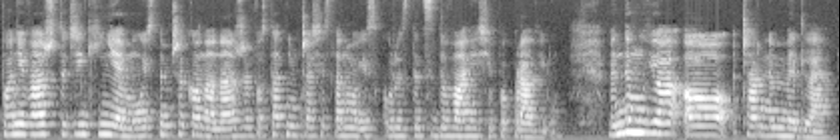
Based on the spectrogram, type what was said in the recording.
ponieważ to dzięki niemu jestem przekonana, że w ostatnim czasie stan mojej skóry zdecydowanie się poprawił. Będę mówiła o czarnym mydle.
